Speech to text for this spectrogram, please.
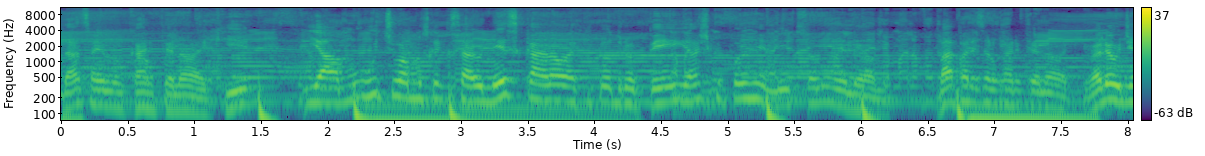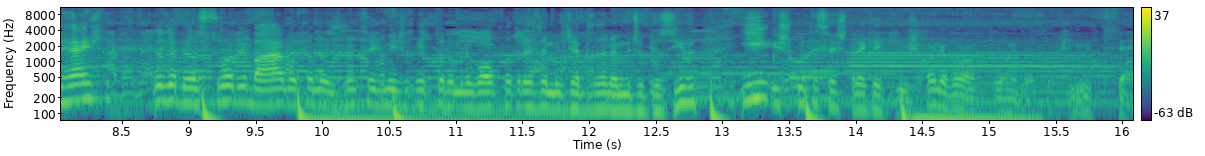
dá saindo no card final aqui. E a última música que saiu nesse canal aqui que eu dropei, acho que foi o remix, eu não me lembro. Vai aparecer no card final aqui. Valeu, de resto, Deus abençoe, beba água, tamo junto, seja mídia que todo mundo igual, for trazer mídia avisando a mídia possível. E escuta essas tracks aqui, escolhe alguma porra dessa aqui, fé.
